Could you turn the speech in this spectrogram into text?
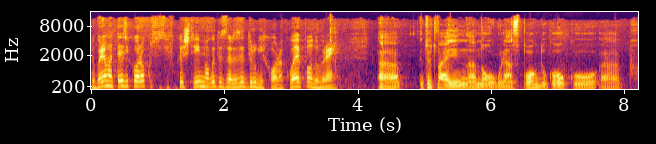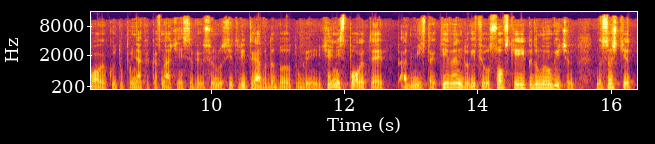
Добре, ама тези хора, ако са си вкъщи, могат да заразят други хора. Кое е по-добре? А, ето това е един много голям спор, доколко а, хора, които по някакъв начин са вирусоносители, трябва да бъдат ограничени. Спорът е административен, дори философски и епидемиологичен. На същият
